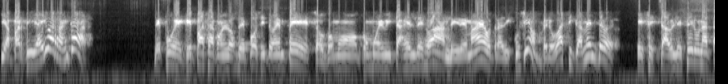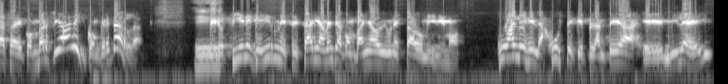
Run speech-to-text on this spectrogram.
Y a partir de ahí va a arrancar. Después, ¿qué pasa con los depósitos en peso? ¿Cómo, cómo evitas el desbande y demás? Es otra discusión. Pero básicamente es establecer una tasa de conversión y concretarla. Eh, pero tiene que ir necesariamente acompañado de un estado mínimo. ¿Cuál es el ajuste que plantea eh, mi ley?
